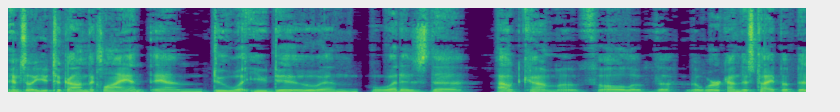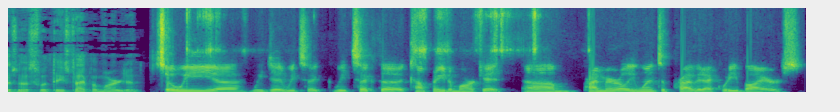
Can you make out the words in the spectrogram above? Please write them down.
And so you took on the client and do what you do. And what is the outcome of all of the, the work on this type of business with these type of margins? So we uh, we did we took we took the company to market. Um, primarily went to private equity buyers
